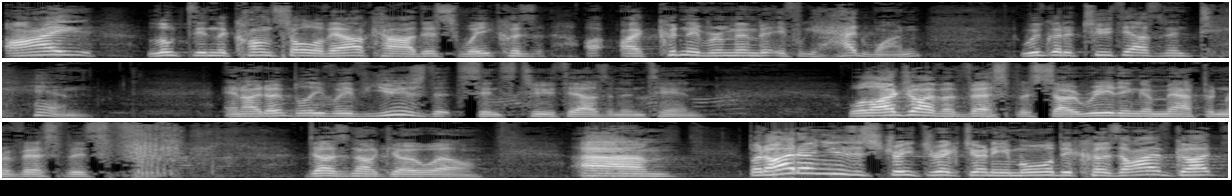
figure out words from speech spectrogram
I, looked in the console of our car this week because I, I, couldn't even remember if we had one. We've got a 2010, and I don't believe we've used it since 2010. Well, I drive a Vespa, so reading a map in a Vespa does not go well. Um, but I don't use a street director anymore because I've got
